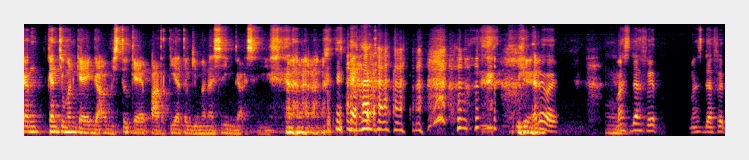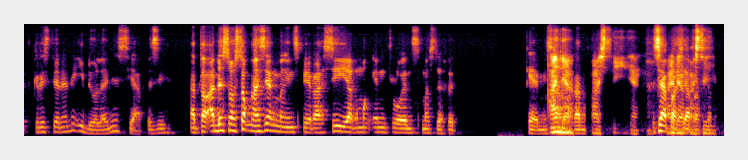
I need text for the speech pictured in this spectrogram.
kan kan cuman kayak nggak habis itu kayak party atau gimana sih enggak sih. yeah. Anyway, hmm. Mas David, Mas David Christian ini idolanya siapa sih? Atau ada sosok nggak sih yang menginspirasi, yang menginfluence Mas David? Kayak misalnya ada, kan, pastinya. Siapa ada siapa? Pastinya. siapa?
